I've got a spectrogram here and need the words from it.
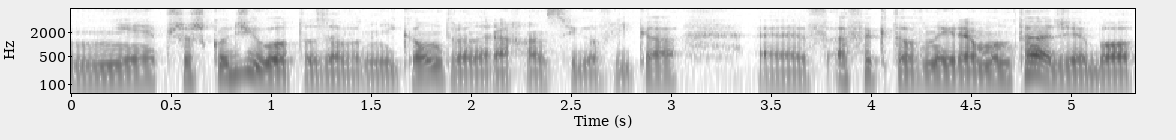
nie przeszkodziło to zawodnikom trenera Hansiego Flicka e, w efektownej remontadzie, bo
